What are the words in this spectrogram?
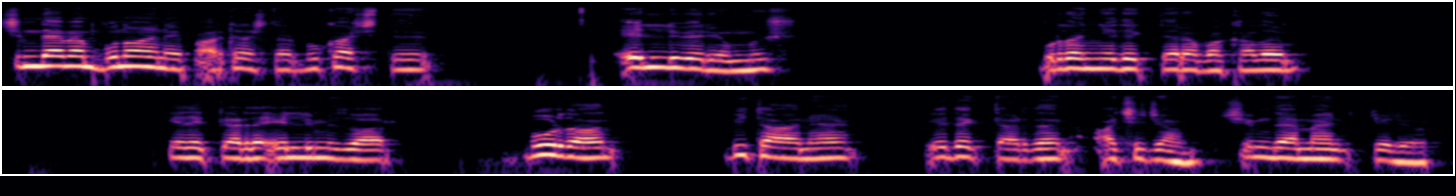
Şimdi hemen bunu oynayıp arkadaşlar bu kaçtı? 50 veriyormuş. Buradan yedeklere bakalım. Yedeklerde 50'miz var. Buradan bir tane yedeklerden açacağım. Şimdi hemen geliyorum.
